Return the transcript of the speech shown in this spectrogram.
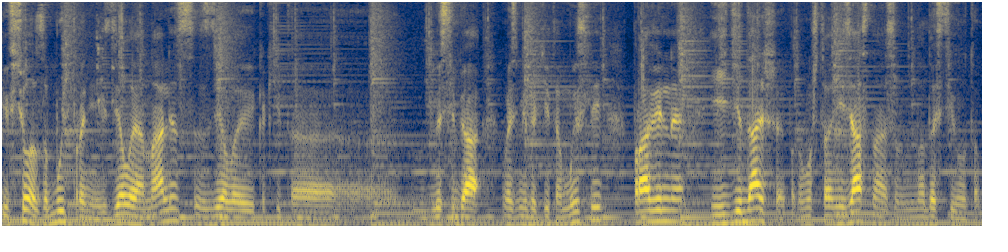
и все, забудь про них. Сделай анализ, сделай какие-то э, для себя, возьми какие-то мысли правильные и иди дальше, потому что нельзя останавливаться на достигнутом.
